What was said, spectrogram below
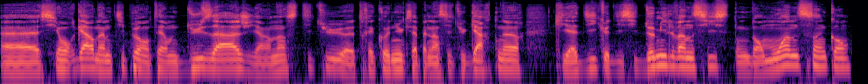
Euh, si on regarde un petit peu en termes d'usage, il y a un institut euh, très connu qui s'appelle l'Institut Gartner qui a dit que d'ici 2026, donc dans moins de 5 ans,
